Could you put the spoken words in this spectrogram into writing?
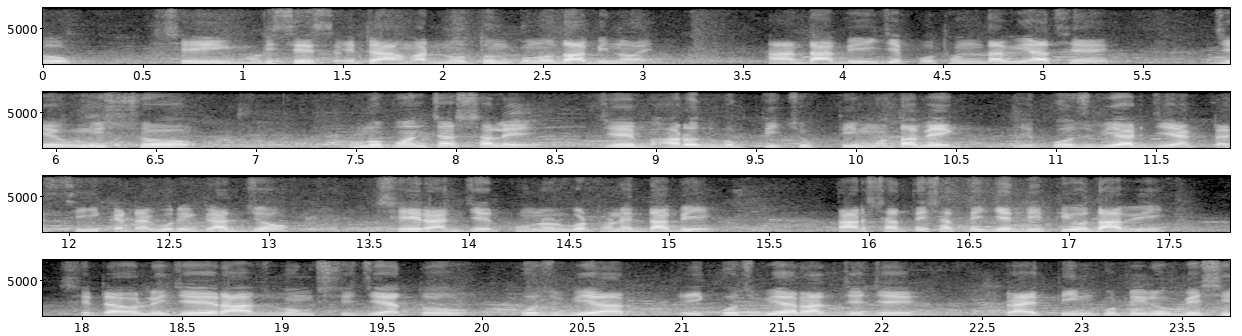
লোক সেই বিশেষ এটা আমার নতুন কোনো দাবি নয়। হ্যাঁ দাবি যে প্রথম দাবি আছে যে উনিশশো উনপঞ্চাশ সালে যে ভারত ভুক্তি চুক্তি মোতাবেক যে কোচবিহার যে একটা সি ক্যাটাগরি রাজ্য সেই রাজ্যের পুনর্গঠনের দাবি। তার সাথে সাথে যে দ্বিতীয় দাবি, সেটা হলো যে রাজবংশী যে এত কোচবিহার, এই কোচবিহার রাজ্যে যে প্রায় তিন কোটিরও বেশি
